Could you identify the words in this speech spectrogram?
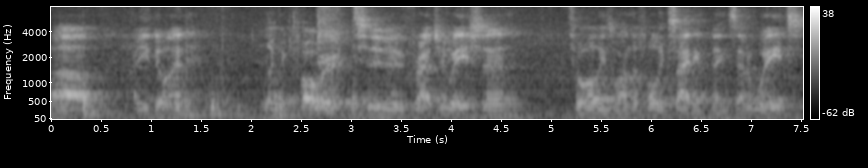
um, how you doing? Looking forward to graduation, to all these wonderful, exciting things that awaits.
